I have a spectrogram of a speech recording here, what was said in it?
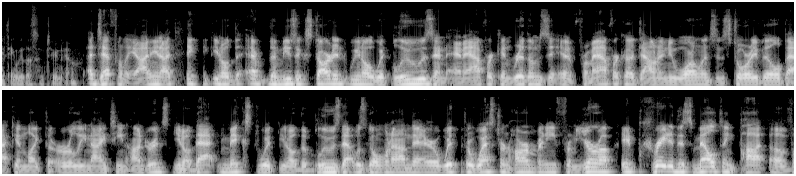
everything we listen to now? Uh, definitely. I mean, I think you know the, the music started, you know, with blues and, and African rhythms from Africa down in New Orleans and Storyville back in like the early 1900s. You know, that mixed with you know the blues that was going on there with the Western harmony from Europe, it created this melting pot of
